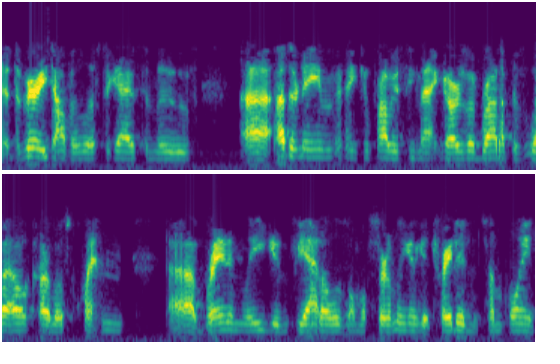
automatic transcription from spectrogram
at the very top of the list of guys to move. Uh, other names, I think you'll probably see Matt Garza brought up as well. Carlos Quentin, uh, Brandon League in Seattle is almost certainly going to get traded at some point.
